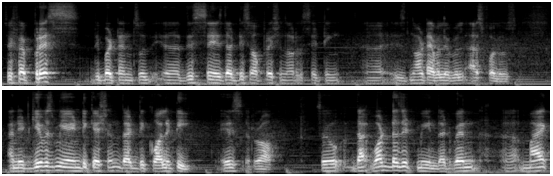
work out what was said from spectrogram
So if I press the button, so uh, this says that this operation or the setting uh, is not available as follows and it gives me an indication that the quality is raw. So that what does it mean that when uh, my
